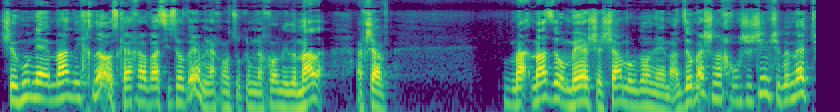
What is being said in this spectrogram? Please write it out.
שהוא נאמן לכנוס, ככה רבסי סובר, אנחנו צריכים לאכול מלמעלה. עכשיו, מה, מה זה אומר ששם הוא לא נאמן? זה אומר שאנחנו חוששים שבאמת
